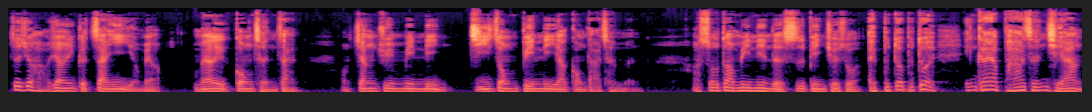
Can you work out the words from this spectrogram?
这就好像一个战役有没有？我们要一个攻城战哦，将军命令集中兵力要攻打城门啊，收到命令的士兵却说：“哎，不对不对，应该要爬城墙。”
